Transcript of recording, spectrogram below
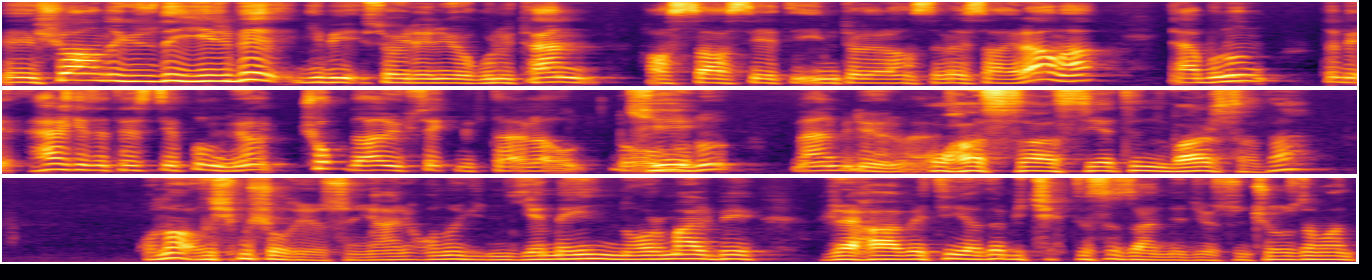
e, şu anda %20 gibi söyleniyor gluten hassasiyeti, intoleransı vesaire ama yani bunun tabii herkese test yapılmıyor. Çok daha yüksek miktarla Ki- olduğunu ben biliyorum. evet. O hassasiyetin varsa da ona alışmış oluyorsun. Yani onu yemeğin normal bir rehaveti ya da bir çıktısı zannediyorsun. Çoğu zaman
